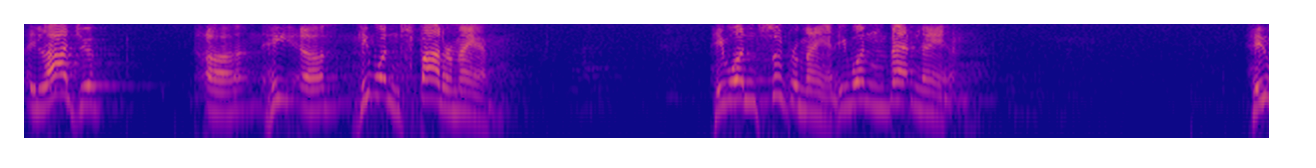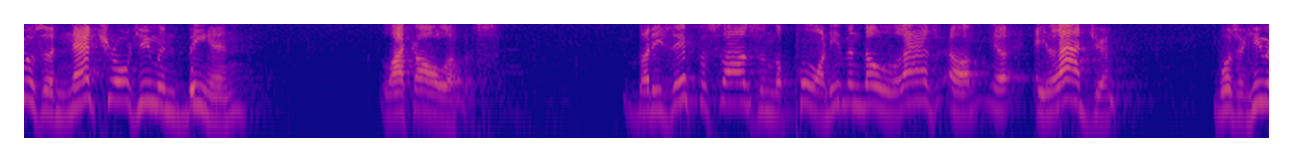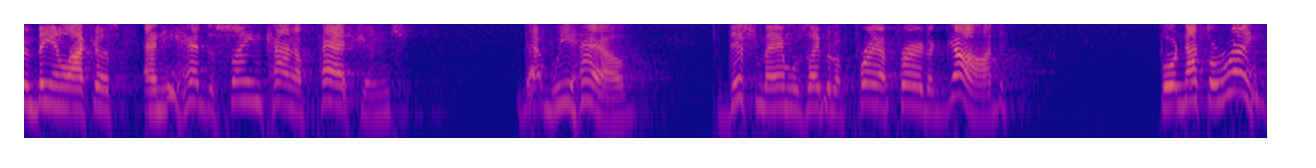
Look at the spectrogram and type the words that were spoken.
Elijah, uh, he, uh, he wasn't Spider Man. He wasn't Superman. He wasn't Batman. He was a natural human being like all of us. But he's emphasizing the point, even though uh, uh, Elijah was a human being like us, and he had the same kind of passions that we have. This man was able to pray a prayer to God for not to rain.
